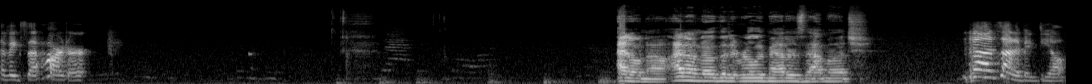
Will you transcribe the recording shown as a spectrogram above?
That makes that harder." I don't know. I don't know that it really matters that much. No, it's not a big deal.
